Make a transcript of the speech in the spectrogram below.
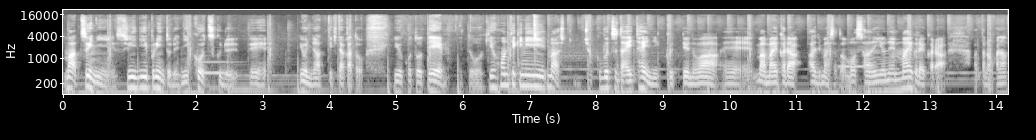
まあついに 3D プリントで肉を作る、えーようになってきたかということで、えっと、基本的に、まあ、植物代替肉っていうのは、えー、まあ、前からありましたと、もう3、4年前ぐらいからあったのかな。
